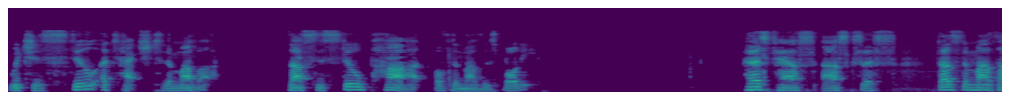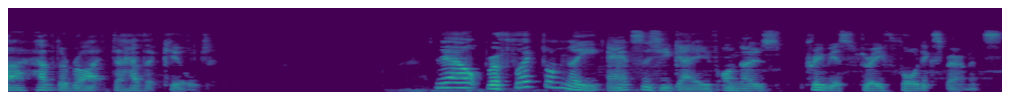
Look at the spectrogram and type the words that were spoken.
which is still attached to the mother, thus is still part of the mother's body. Hursthouse asks us, does the mother have the right to have it killed? Now, reflect on the answers you gave on those previous three thought experiments.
